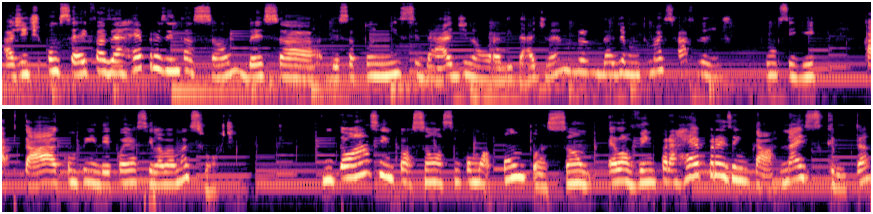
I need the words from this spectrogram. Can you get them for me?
a gente consegue fazer a representação dessa, dessa tonicidade na oralidade, né? Na oralidade é muito mais fácil da gente conseguir captar, compreender qual é a sílaba mais forte. Então, a acentuação, assim como a pontuação, ela vem para representar na escrita,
